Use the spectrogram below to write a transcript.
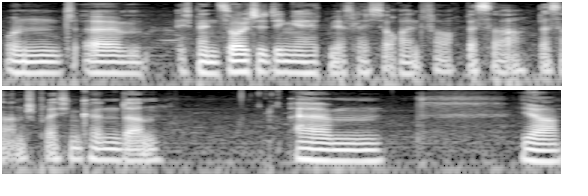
Und ähm, ich meine, solche Dinge hätten wir vielleicht auch einfach besser, besser ansprechen können dann. Ähm, ja.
